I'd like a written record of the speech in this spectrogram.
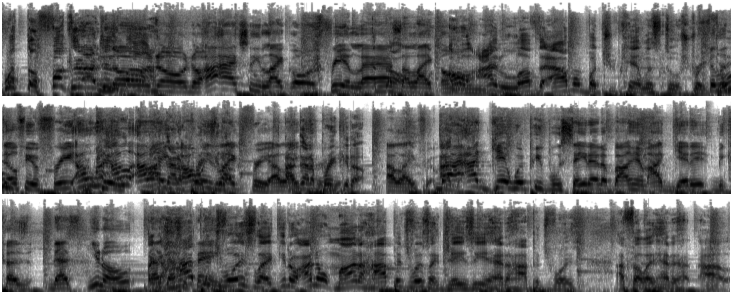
what the fuck did I just no, buy? no, no. No. I actually like uh, Free at Last. I like um, oh, I love the album, but you can't listen to it straight Philadelphia Free. I, like. I, I like. I, always like. Free. I like. I gotta Free. break it up. I like Free, but I I, get when people say that about him. I get it because that's you know Like that, a high pitched voice, like you know, I don't mind a high pitched voice. Like Jay Z had a high pitched voice. I felt like had a, a,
